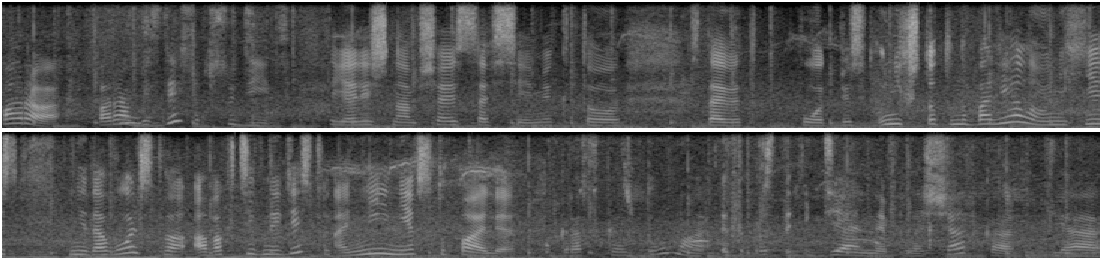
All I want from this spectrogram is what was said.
пора, пора бы здесь обсудить. Я лично общаюсь со всеми, кто ставит подпись. У них что-то наболело, у них есть недовольство, а в активные действия они не вступали. Городская дума – это просто идеальная площадка для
